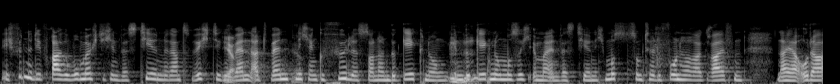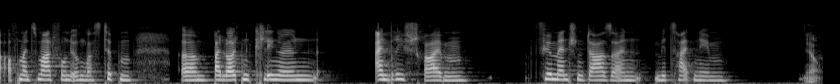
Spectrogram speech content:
Ich finde die Frage, wo möchte ich investieren, eine ganz wichtige, ja. wenn Advent ja. nicht ein Gefühl ist, sondern Begegnung. In mhm. Begegnung muss ich immer investieren. Ich muss zum Telefonhörer greifen, naja, oder auf mein Smartphone irgendwas tippen, ähm, bei Leuten klingeln, einen Brief schreiben, für Menschen da sein, mir Zeit nehmen. Ja,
